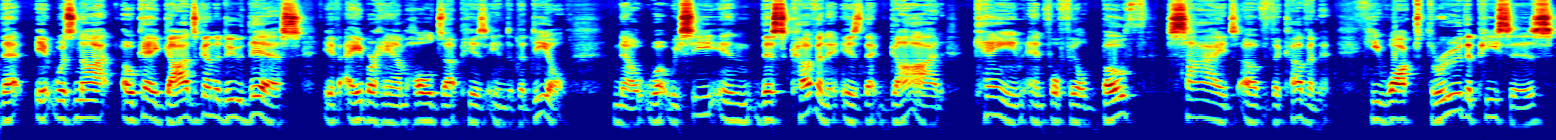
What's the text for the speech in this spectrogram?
that it was not, okay, God's going to do this if Abraham holds up his end of the deal. No, what we see in this covenant is that God came and fulfilled both sides of the covenant. He walked through the pieces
